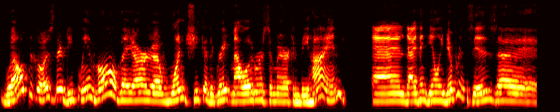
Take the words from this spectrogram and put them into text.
Well, because they're deeply involved. They are uh, one cheek of the great malodorous American behind. And I think the only difference is uh,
